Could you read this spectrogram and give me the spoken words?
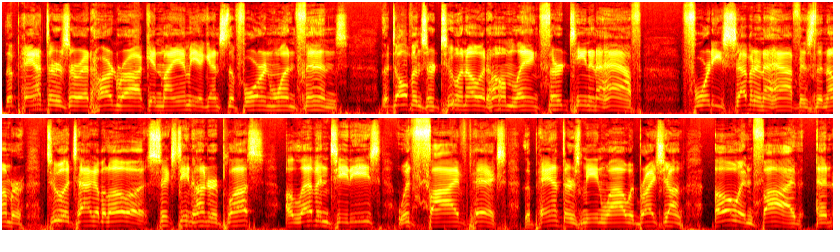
The Panthers are at Hard Rock in Miami against the 4 and 1 Finns. The Dolphins are 2 and 0 at home, laying 13 and a half. 47 and a half is the number. Tua Tagovailoa, 1600 plus, 11 TDs with 5 picks. The Panthers meanwhile with Bryce Young 0 and 5 and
